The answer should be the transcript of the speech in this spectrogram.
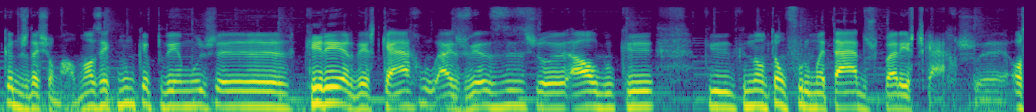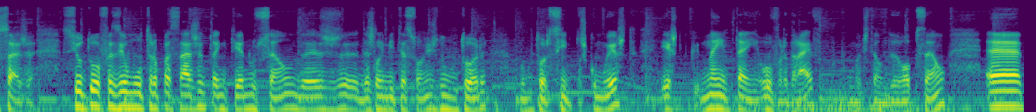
Nunca nos deixam mal. Nós é que nunca podemos uh, querer deste carro, às vezes, uh, algo que que, que, não estão formatados para estes carros. Uh, ou seja, se eu estou a fazer uma ultrapassagem, tenho que ter noção das, das limitações do motor, um motor simples como este, este nem tem overdrive, uma questão de opção, uh,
